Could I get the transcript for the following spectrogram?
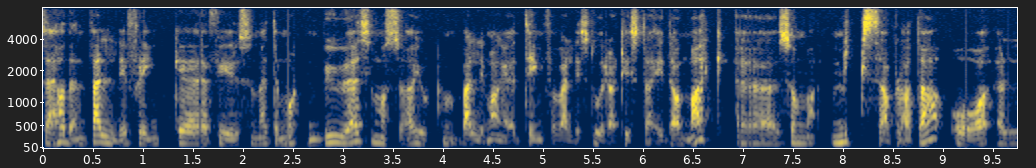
Så jeg hadde en veldig flink uh, fyr som heter Morten Bue, som også har gjort veldig mange ting for veldig store artister i Danmark. Uh, som miksa plata, og uh,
